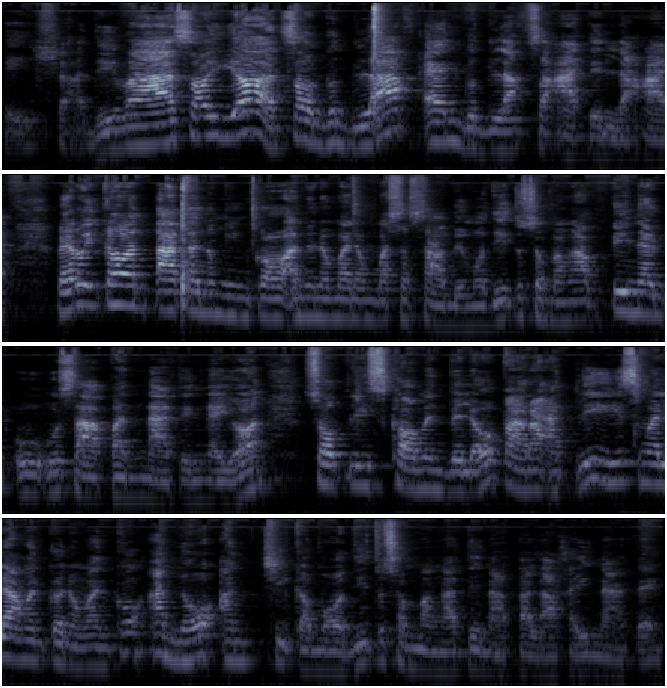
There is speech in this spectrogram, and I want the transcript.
Asia. Di ba? So, yun. So, good luck and good luck sa atin lahat. Pero ikaw ang tatanungin ko, ano naman ang masasabi mo dito sa mga pinag-uusapan natin ngayon. So, please comment below para at least malaman ko naman kung ano ang chika mo dito sa mga tinatalakay natin.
